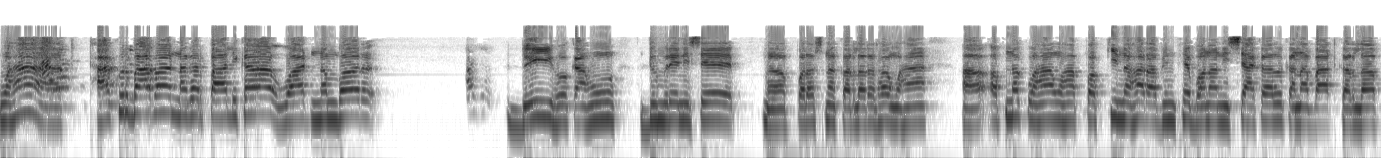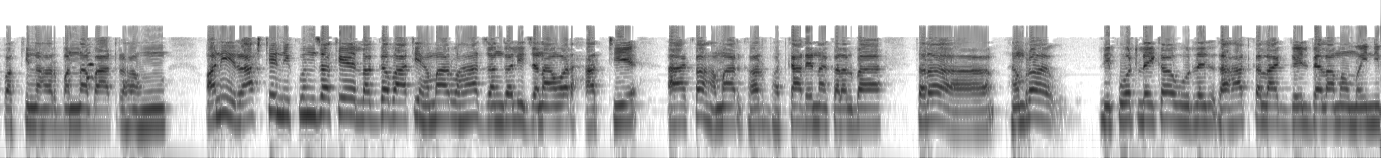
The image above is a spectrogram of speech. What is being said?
उहाँ ठाकुर बाबा नगरपालिका वार्ड नंबर दुई हो काहू डुमरेनी से प्रश्न करल रह वहाँ अपनक वहाँ वहाँ पक्की नहर अभिन थे बन निस्याकल कना बात करल पक्की नहर बनना बात रहूं। अनि राष्ट्रिय निकुंज के लग्गबाटी हमार वहाँ जंगली जनावर हाथी आक हमार घर भटका देना करल बा तर हमरा रिपोर्ट लैका उ राहत का लाग गईल बेलामा मैनी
